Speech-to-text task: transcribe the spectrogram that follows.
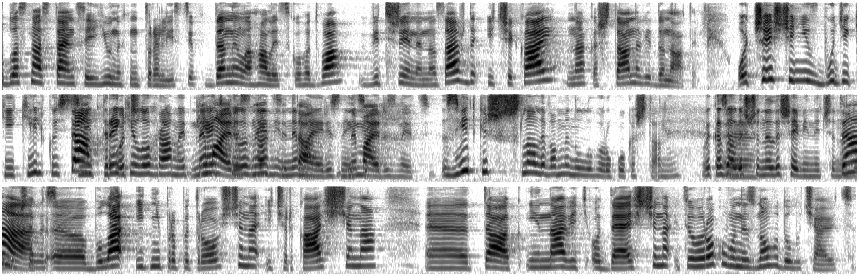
Обласна станція юних натуралістів Данила Галицького 2 відчинена завжди і чекає на каштанові донати. Очищені в будь-якій кількості, Так, 3 оч- кілограми, 5 Немає кілограмів, різниці. немає так, різниці. Немає різниці. Звідки ж слали вам минулого року каштани? Ви казали, Е, що не лише Вінниччина Так, долучилася. е, була і Дніпропетровщина, і Черкащина, е, так, і навіть Одещина. І цього року вони знову долучаються.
